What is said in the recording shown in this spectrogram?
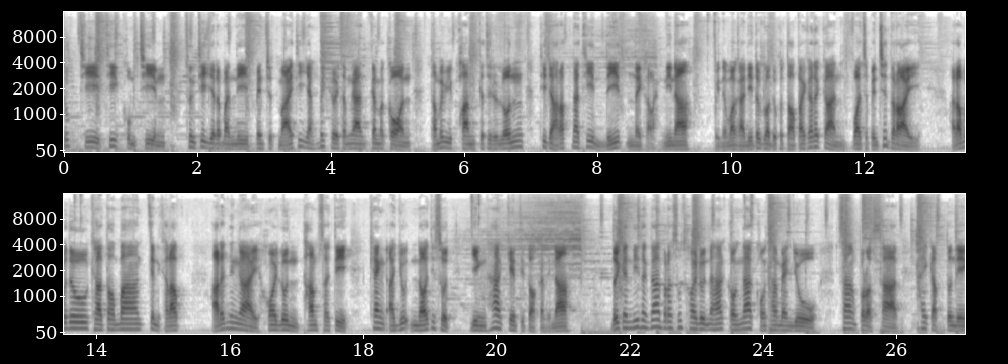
ทุกที่ที่คุมทีม ซึ่งที่เยอรมนีเป็นจุดหมายที่ยังไม่เคยทำงานกันมาก่อนทำให้มีความกระตือรือร้นที่จะรับหน้าที่นี้ในครั้งนี้นะเป็นแต่ว่างานนี้ต้องรอดูกันต่อไปก็แล้วกันว่าจะเป็นเช่นไร เรามาดูข่าวต่อมากันครับอะไรยังไงฮอยลุนทำสถิติ แข่งอายุน้อยที่สุด ยิง 5 เกมติดต่อกันเลยนะ โดยการนี้ทางด้านประสุทฮอยลุนนะฮะกองหน้าของทางแมนยู สร้างประวัติศาสตร์ ให้กับตนเอง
